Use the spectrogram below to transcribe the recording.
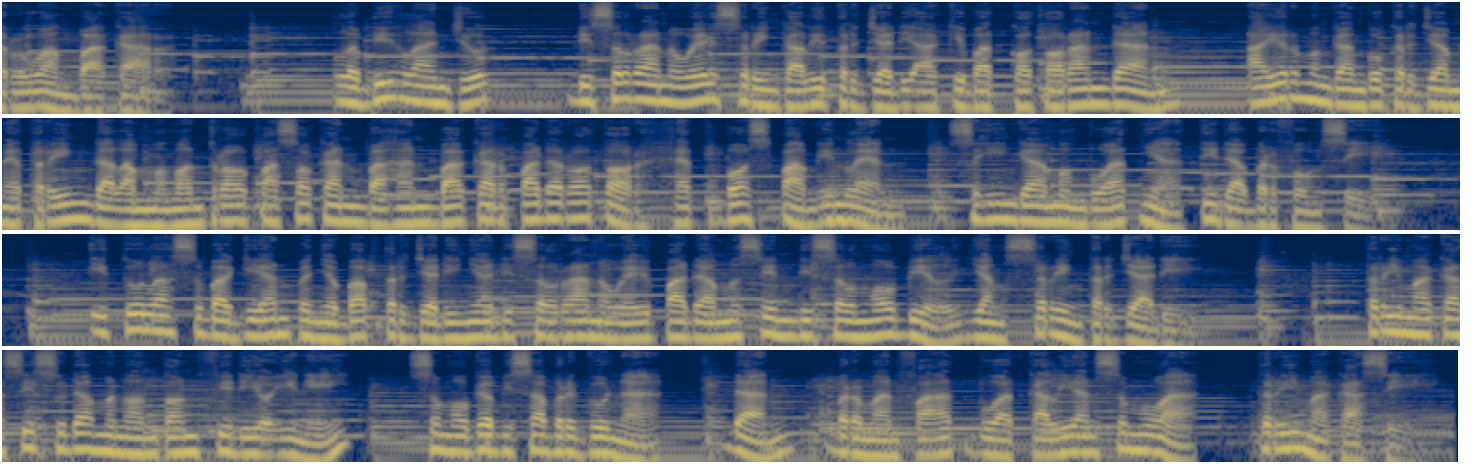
ke ruang bakar. Lebih lanjut, diesel runaway sering kali terjadi akibat kotoran dan air mengganggu kerja metering dalam mengontrol pasokan bahan bakar pada rotor head boss pump inland, sehingga membuatnya tidak berfungsi. Itulah sebagian penyebab terjadinya diesel runaway pada mesin diesel mobil yang sering terjadi. Terima kasih sudah menonton video ini, semoga bisa berguna, dan bermanfaat buat kalian semua. Terima kasih.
